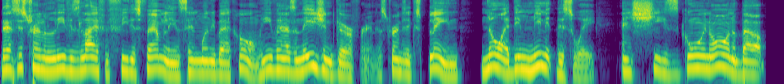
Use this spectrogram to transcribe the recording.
that's just trying to leave his life and feed his family and send money back home. He even has an Asian girlfriend that's trying to explain, no, I didn't mean it this way, and she's going on about,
